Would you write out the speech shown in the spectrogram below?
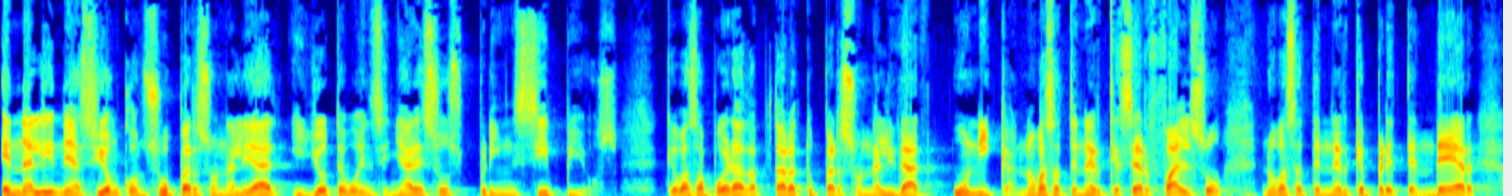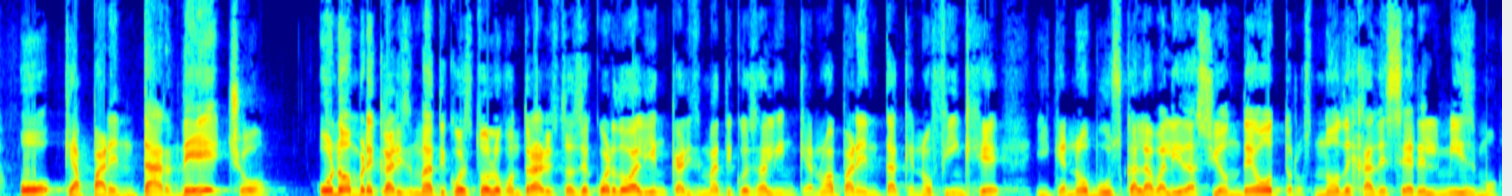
en alineación con su personalidad y yo te voy a enseñar esos principios que vas a poder adaptar a tu personalidad única. No vas a tener que ser falso, no vas a tener que pretender o que aparentar. De hecho, un hombre carismático es todo lo contrario, ¿estás de acuerdo? Alguien carismático es alguien que no aparenta, que no finge y que no busca la validación de otros, no deja de ser el mismo,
